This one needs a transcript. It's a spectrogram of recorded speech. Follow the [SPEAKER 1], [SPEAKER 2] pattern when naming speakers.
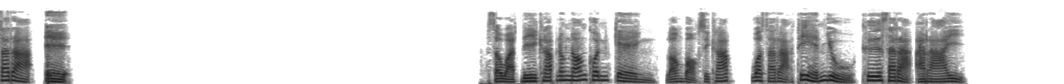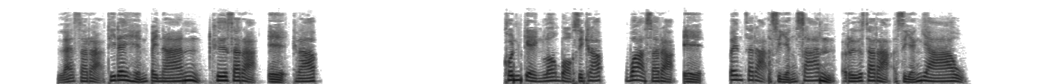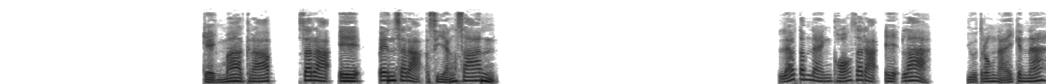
[SPEAKER 1] สระเอะสวัสดีครับน้องๆคนเก่ง ลองบอกสิครับ ว่าสระที่เห็นอยู่คือสระอะไร และสระที่ได้เห็นไปนั้น คือสระเอะครับ คนเก่งลองบอกสิครับ ว่าสระเอะเป็นสระเสียงสั้น หรือสระเสียงยาว เก่งมากครับ สระเอะเป็นสระเสียงสั้น แล้วตำแหน่งของสระเอะล่ะ อยู่ตรงไหนกันนะ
